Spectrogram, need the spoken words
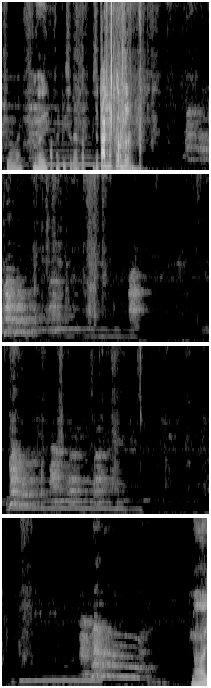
শিবন ভাই ভাই আপনার পিছু দেন তার পিছু টাচ করেন ধরেন। ভাই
